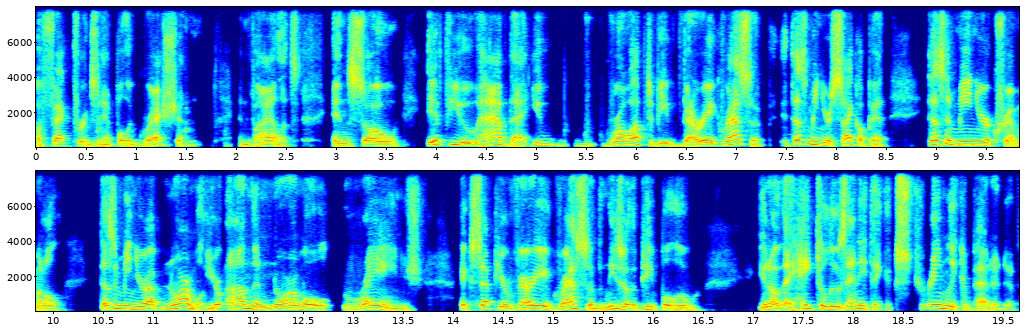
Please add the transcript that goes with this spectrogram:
affect, for example, aggression and violence. And so if you have that, you grow up to be very aggressive. It doesn't mean you're a psychopath. It doesn't mean you're a criminal. It doesn't mean you're abnormal. You're on the normal range, except you're very aggressive. And these are the people who, you know, they hate to lose anything, extremely competitive.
